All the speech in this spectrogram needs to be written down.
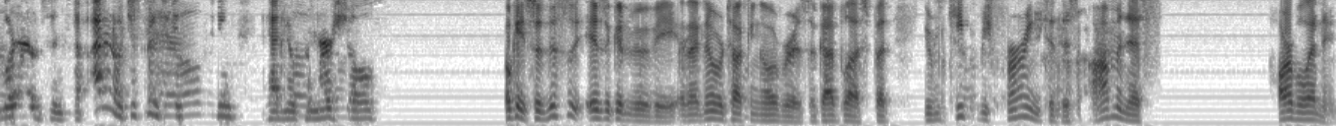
blurbs and stuff. I don't know it just seemed interesting. It had no commercials. Okay, so this is- is a good movie, and I know we're talking over it, so God bless. But you keep referring to this ominous, horrible ending.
